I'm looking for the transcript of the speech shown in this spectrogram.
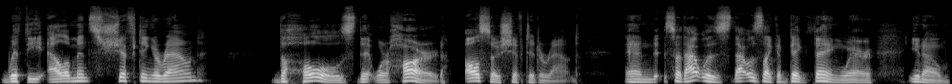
with the elements shifting around the holes that were hard also shifted around. And so that was that was like a big thing where you know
